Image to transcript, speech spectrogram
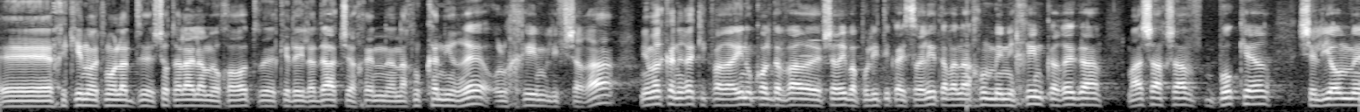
אה, חיכינו אתמול עד שעות הלילה המאוחרות אה, כדי לדעת שאכן אנחנו כנראה הולכים לפשרה. אני אומר כנראה כי כבר ראינו כל דבר אפשרי בפוליטיקה הישראלית, אבל אנחנו מניחים כרגע, מה שעכשיו בוקר של יום, אה,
